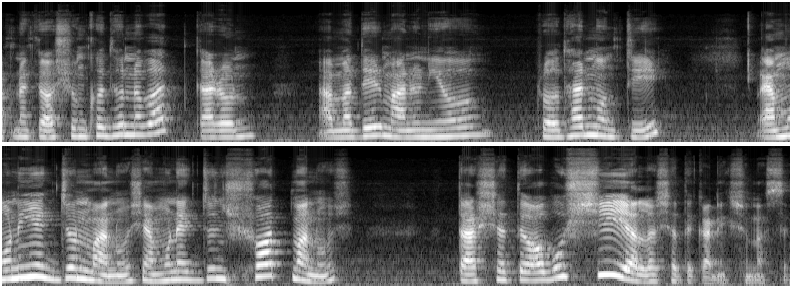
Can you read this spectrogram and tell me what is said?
আপনাকে অসংখ্য ধন্যবাদ। কারণ আমাদের মাননীয় প্রধানমন্ত্রী এমনই একজন মানুষ এমন একজন সৎ মানুষ তার সাথে অবশ্যই আল্লাহর সাথে কানেকশন আছে।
